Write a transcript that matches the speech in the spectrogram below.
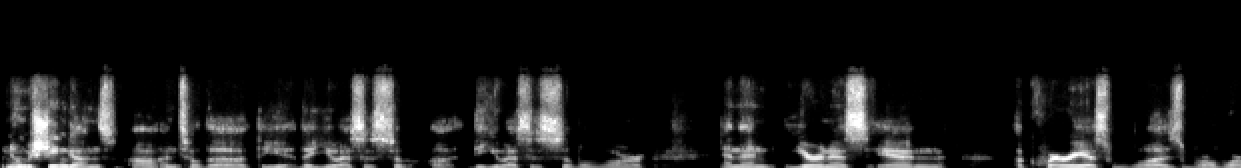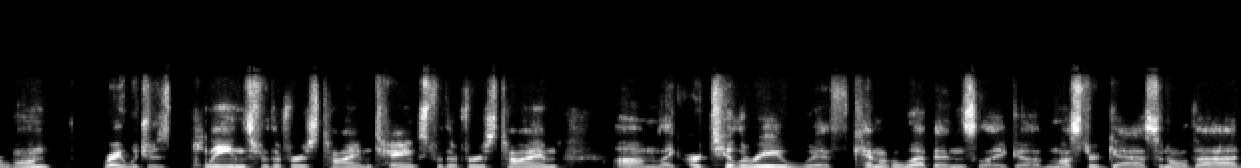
no machine guns uh, until the the the U.S.'s uh, the U.S.'s Civil War, and then Uranus in Aquarius was World War One, right? Which was planes for the first time, tanks for the first time, um, like artillery with chemical weapons like uh, mustard gas and all that.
